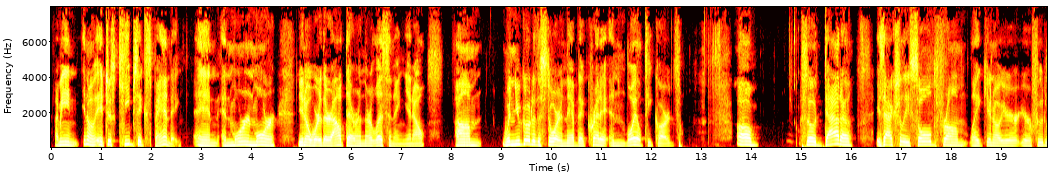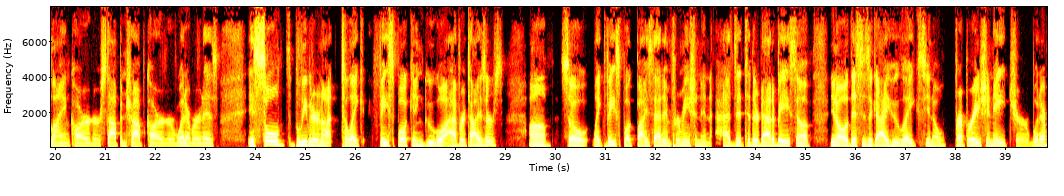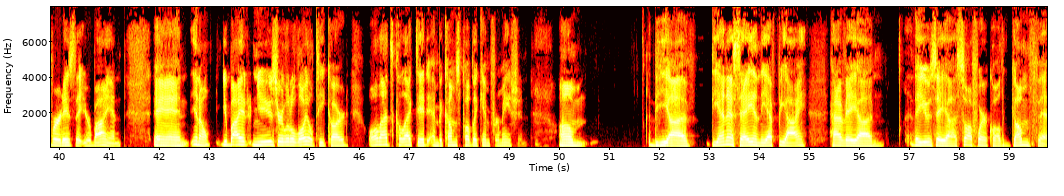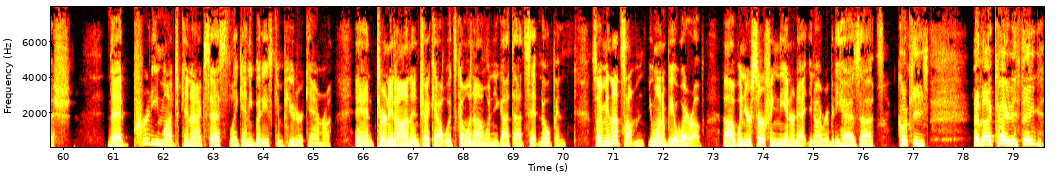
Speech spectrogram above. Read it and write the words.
I mean, you know, it just keeps expanding and and more and more, you know, where they're out there and they're listening, you know. Um when you go to the store and they have the credit and loyalty cards, um so data is actually sold from like you know your your food lion card or stop and shop card or whatever it is is sold believe it or not to like facebook and google advertisers. Um, so like facebook buys that information and adds it to their database of you know this is a guy who likes you know preparation h or whatever it is that you're buying. And you know you buy it and you use your little loyalty card, all that's collected and becomes public information. Um, the uh, the NSA and the FBI have a uh, they use a uh, software called Gumfish that pretty much can access like anybody's computer camera and turn it on and check out what's going on when you got that sitting open. So I mean that's something you want to be aware of uh, when you're surfing the internet. You know, everybody has uh, cookies and that kind of thing.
